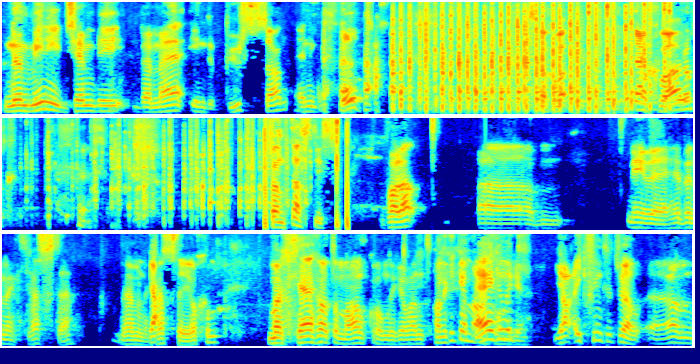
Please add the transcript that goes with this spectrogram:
een mini djembe bij mij in de buurt staan. En ik hoop... is nog, wa nog waar ook. Fantastisch. voilà. Ehm, nee, wij hebben een gast, hè. We hebben een Ja. gast, hè, Jochem. Maar jij gaat hem aankondigen, want Kan ik hem Eigenlijk, aankondigen? ja, ik vind het wel. Ehm,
